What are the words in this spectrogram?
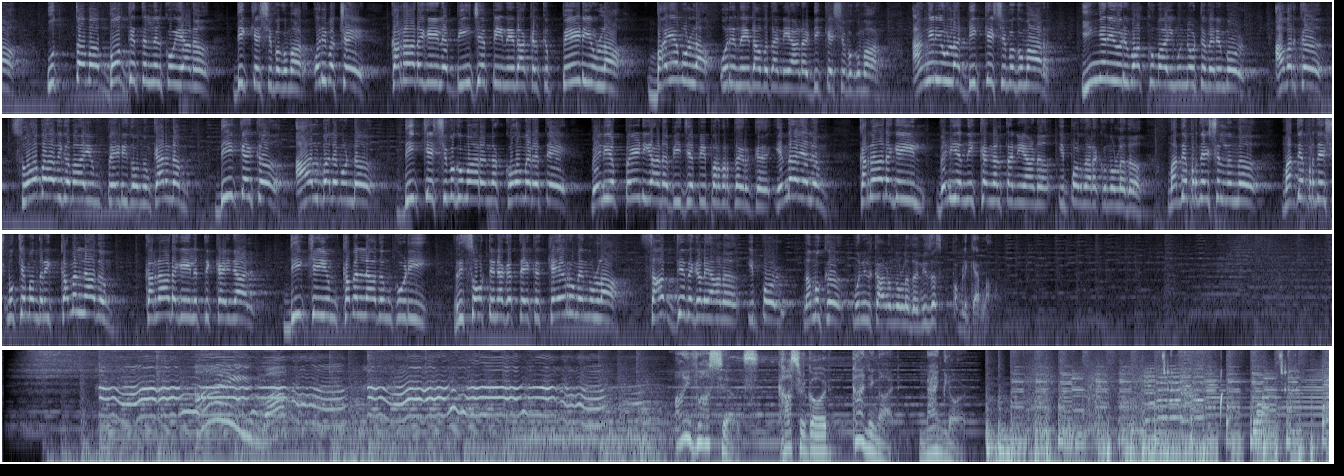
ഉത്തമ ബോധ്യത്തിൽ നിൽക്കുകയാണ് ഡി കെ ശിവകുമാർ. ഒരുപക്ഷെ കർണാടകയിലെ ബി ജെ പി നേതാക്കൾക്ക് പേടിയുള്ള ഭയമുള്ള ഒരു നേതാവ് തന്നെയാണ് ഡി കെ ശിവകുമാർ. അങ്ങനെയുള്ള ഡി കെ ശിവകുമാർ ഇങ്ങനെ ഒരു വാക്കുമായി മുന്നോട്ട് വരുമ്പോൾ അവർക്ക് സ്വാഭാവികമായും പേടി തോന്നും. കാരണം ഡി കെക്ക് ആൾബലമുണ്ട്. ഡി കെ ശിവകുമാർ എന്ന കോമരത്തെ വലിയ പേടിയാണ് ബി ജെ പി പ്രവർത്തകർക്ക്. എന്തായാലും കർണാടകയിൽ വലിയ നീക്കങ്ങൾ തന്നെയാണ് ഇപ്പോൾ നടക്കുന്നുള്ളത്. മധ്യപ്രദേശിൽ നിന്ന് മധ്യപ്രദേശ് മുഖ്യമന്ത്രി കമൽനാഥും കർണാടകയിൽ എത്തിക്കഴിഞ്ഞാൽ ഡി കെയും കമൽനാഥും കൂടി റിസോർട്ടിനകത്തേക്ക് കയറുമെന്നുള്ള സാധ്യതകളെയാണ് ഇപ്പോൾ നമുക്ക് മുന്നിൽ കാണുന്നുള്ളത്. News desk public Kerala. ഐവ സെൽസ് കാസർഗോഡ് കാഞ്ഞങ്ങാട് മാംഗ്ലൂർ. Thank you.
